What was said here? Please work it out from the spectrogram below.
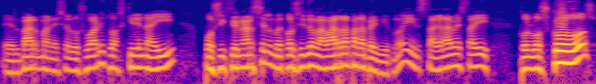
el barman es el usuario, y todas quieren ahí posicionarse en el mejor sitio en la barra para pedir, ¿no? Y Instagram está ahí con los codos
